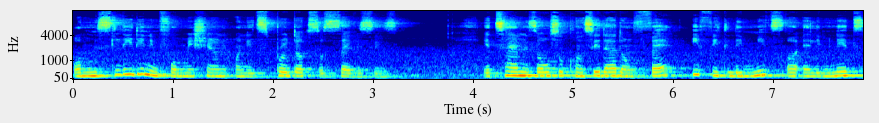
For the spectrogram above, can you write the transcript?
or misleading information on its products or services. A term is also considered unfair if it limits or eliminates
